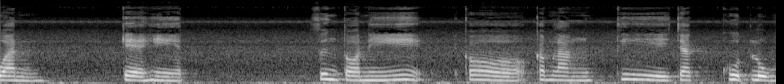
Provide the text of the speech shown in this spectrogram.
วร แก่เหตุ ซึ่งตอนนี้ก็กำลังที่จะขุดหลุม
